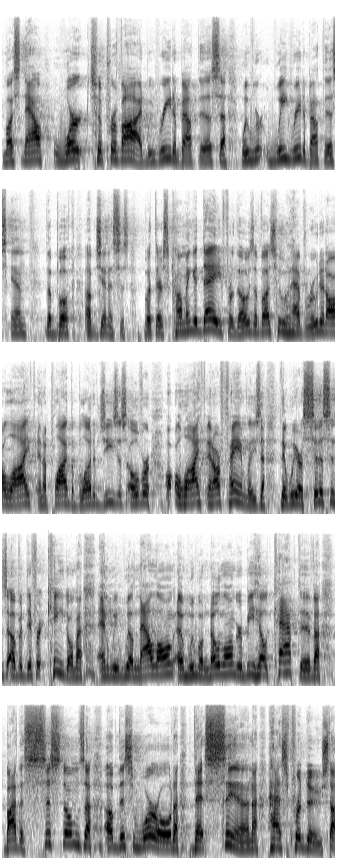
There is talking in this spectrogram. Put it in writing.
must now work to provide. We read about this. Uh, we, we read about this in the book of Genesis. But there's coming a day for those of us who have rooted our life and applied the blood of Jesus over our life and our families uh, that we are citizens of a different kingdom uh, and we will now long and we will no longer be held captive uh, by the systems uh, of this world that sin has produced. Uh,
